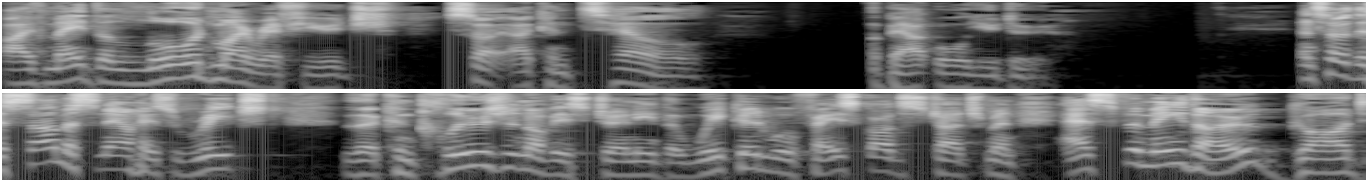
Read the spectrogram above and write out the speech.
I've made the Lord my refuge, so I can tell about all you do. And so the psalmist now has reached the conclusion of his journey. The wicked will face God's judgment. As for me, though, God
